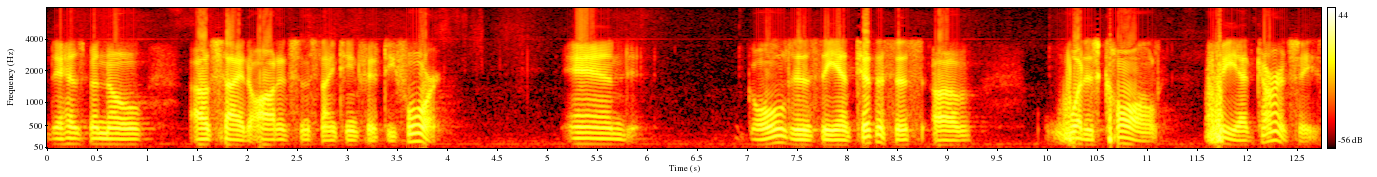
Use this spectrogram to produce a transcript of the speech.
there has been no outside audit since 1954. And gold is the antithesis of what is called fiat currencies.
